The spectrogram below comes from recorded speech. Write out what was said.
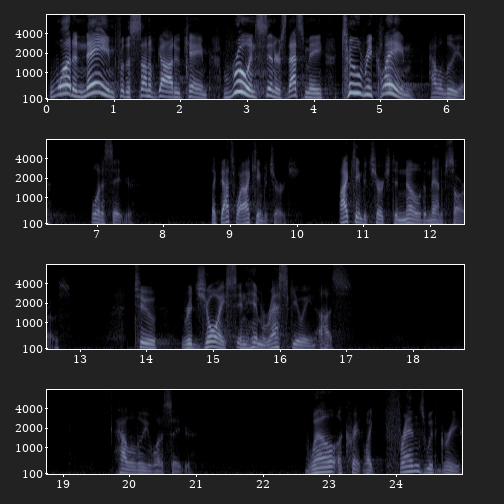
What a name for the Son of God who came. Ruined sinners, that's me, to reclaim. Hallelujah. What a Savior. Like that's why I came to church. I came to church to know the man of sorrows, to rejoice in Him rescuing us Hallelujah, what a Savior. well acquainted, like friends with grief.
